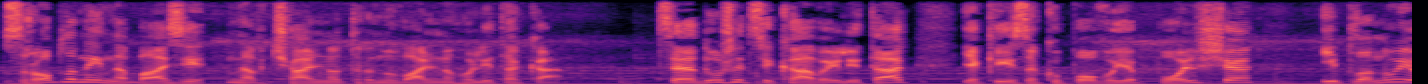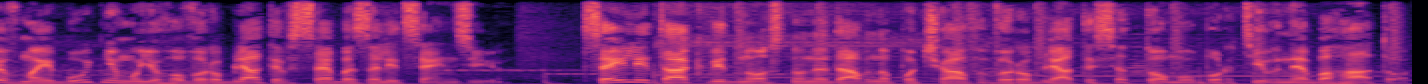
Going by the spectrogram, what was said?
зроблений на базі навчально-тренувального літака. Це дуже цікавий літак, який закуповує Польща і планує в майбутньому його виробляти в себе за ліцензією. Цей літак відносно недавно почав вироблятися, тому бортів небагато.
